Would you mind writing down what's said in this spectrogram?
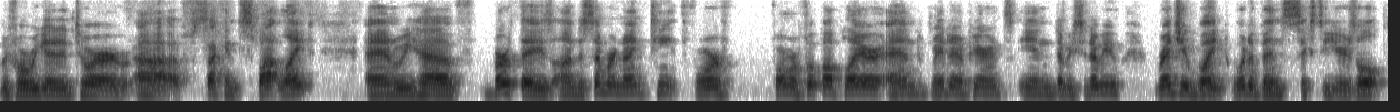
before we get into our uh, second spotlight. And we have birthdays on December 19th for former football player and made an appearance in WCW. Reggie White would have been 60 years old.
